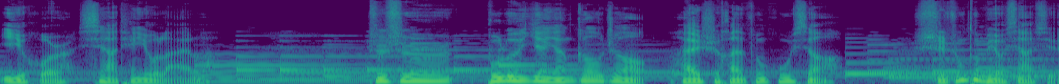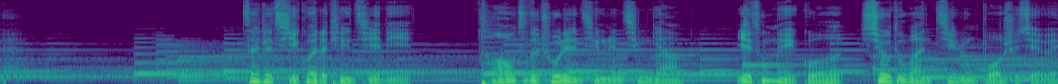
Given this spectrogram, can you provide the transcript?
一会儿夏天又来了。只是不论艳阳高照，还是寒风呼啸。始终都没有下雪。在这奇怪的天气里，桃子的初恋情人青阳也从美国修读完金融博士学位，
